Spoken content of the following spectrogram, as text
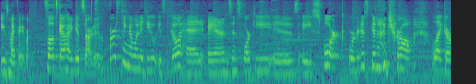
he's my favorite. So let's go ahead and get started. The first thing I want to do is go ahead and since Forky is a spork, we're just gonna draw like a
